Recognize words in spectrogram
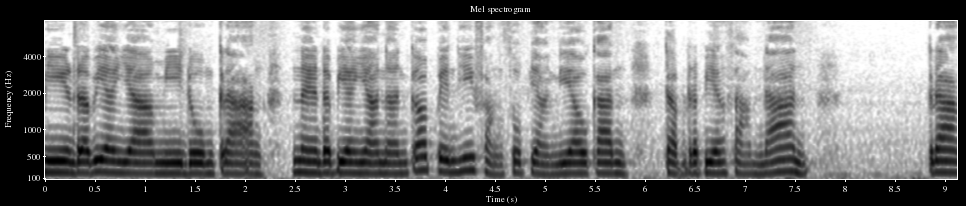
มีระเบียงยาวมีโดมกลาง ในระเบียงยาวนั้นก็เป็นที่ฝังศพอย่างเดียวกัน กับระเบียงสามด้าน กลาง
